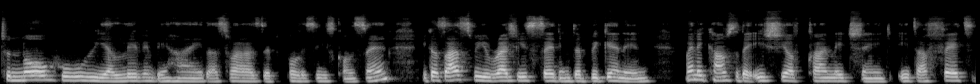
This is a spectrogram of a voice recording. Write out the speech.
to know who we are leaving behind as far as the policy is concerned. Because as we rightly said in the beginning, when it comes to the issue of climate change, it affects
